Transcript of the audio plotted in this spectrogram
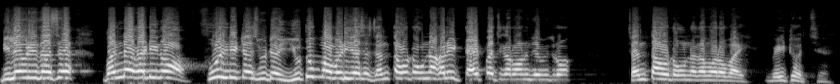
ડિલિવરી થશે. બંને ગાડીનો ફૂલ ડિટેલ્સ વીડિયો યુટ્યુબમાં મળી જશે. જનતા ઓટો ઉના ખાલી ટાઈપ જ કરવાનું છે મિત્રો. જનતા ઓટો ઉના તમારો ભાઈ. બેઠો જ છે.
